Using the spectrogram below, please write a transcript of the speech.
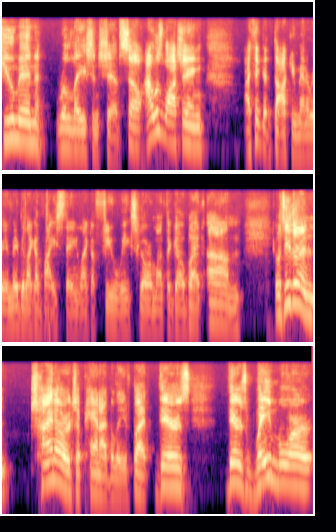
human relationships. So I was watching, I think a documentary and maybe like a Vice thing like a few weeks ago or a month ago, but um, it was either in China or Japan, I believe. But there's there's way more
